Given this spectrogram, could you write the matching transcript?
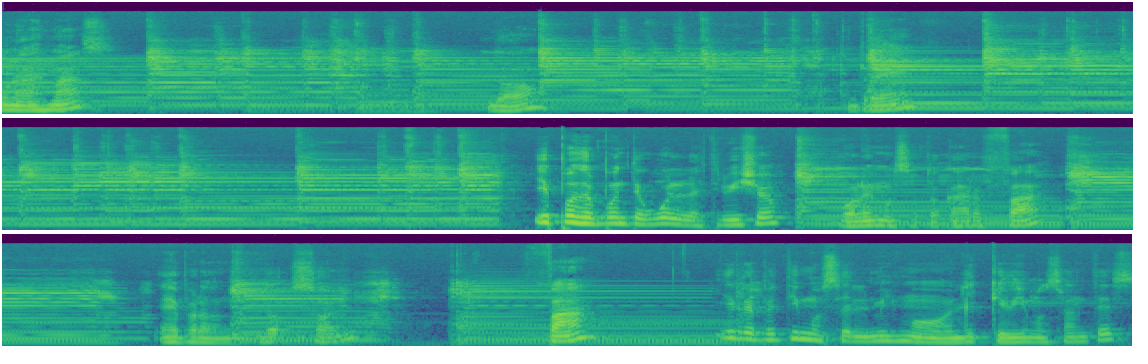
Una vez más do, re. Y después del puente vuelve el estribillo, volvemos a tocar fa, eh, perdón, do, sol, fa, y repetimos el mismo lick que vimos antes.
